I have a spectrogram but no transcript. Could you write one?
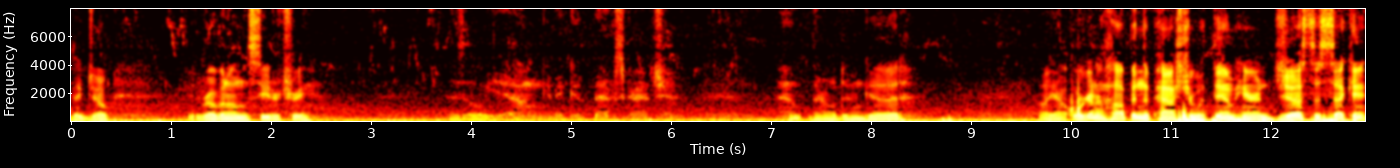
Big Joe He's rubbing on the cedar tree. oh yeah, give me a good back scratch. Oh, they're all doing good. Oh yeah, we're gonna hop in the pasture with them here in just a second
